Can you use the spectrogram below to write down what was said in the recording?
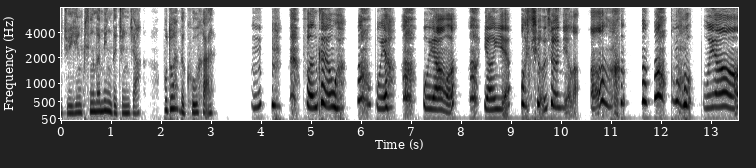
菊英拼了命的挣扎，不断的哭喊：“嗯嗯，放开我，不要，不要啊！杨野，我求求你了啊！不，不要！”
